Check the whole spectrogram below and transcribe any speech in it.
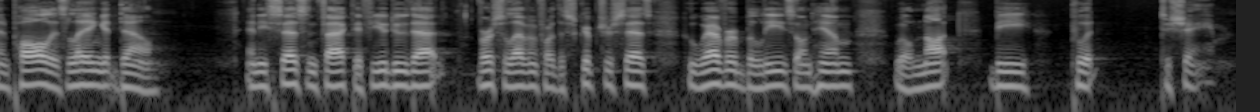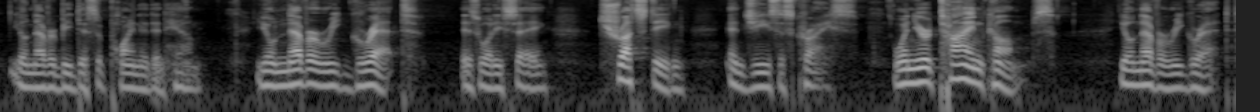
And Paul is laying it down. And he says, in fact, if you do that, Verse 11 For the scripture says, Whoever believes on him will not be put to shame. You'll never be disappointed in him. You'll never regret, is what he's saying, trusting in Jesus Christ. When your time comes, you'll never regret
